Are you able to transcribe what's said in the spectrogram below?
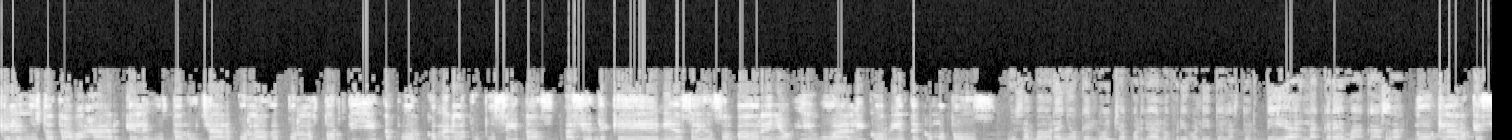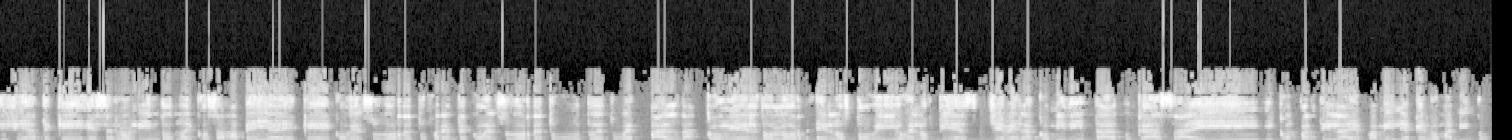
que le gusta trabajar, que le gusta luchar por, la, por las tortillitas, por comer las pupusitas. Así es de que, mira, soy un salvadoreño igual y corriente como todos. Un salvadoreño que lucha por llevar los frijolitos y las tortillas, la crema a casa. No, claro que sí, fíjate que eso es lo lindo, no hay cosa más bella, es que con el sudor de tu frente, con el sudor de tu, de tu espalda, con el dolor en los tobillos, en los pies, lleves la comidita a tu casa y, y compartirla en familia, que es lo más lindo.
